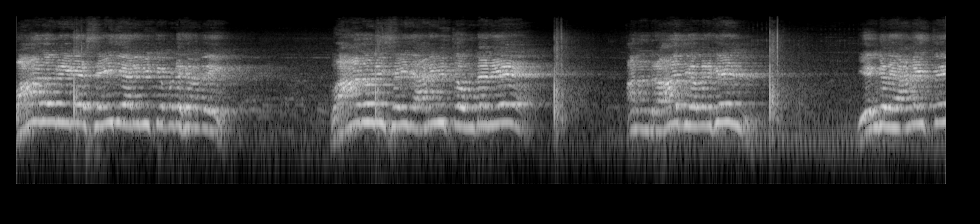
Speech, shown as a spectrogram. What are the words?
வானொலியிலே செய்தி அறிவிக்கப்படுகிறது. வானொலி செய்து அறிவித்த உடனே அண்ணன் ராஜ் அவர்கள் எங்களை அழைத்து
